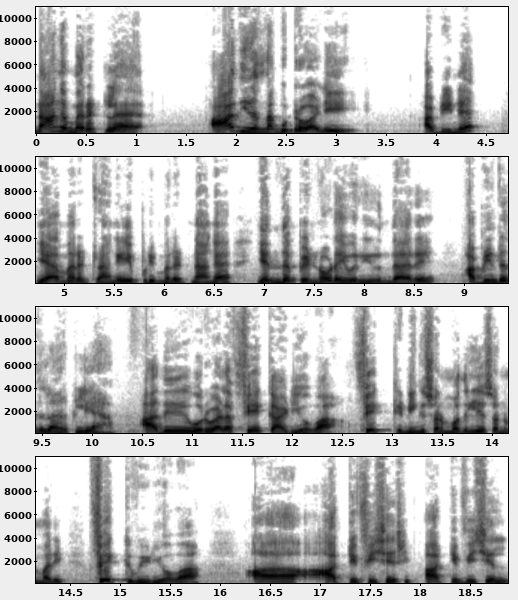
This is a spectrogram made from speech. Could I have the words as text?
நாங்கள் மிரட்டல. ஆதீனம் தான் குற்றவாளி அப்படின்னு ஏன் மிரட்டுறாங்க? எப்படி மிரட்டினாங்க? எந்த பெண்ணோட இவர் இருந்தார்? அப்படின்றதெல்லாம் இருக்கு இல்லையா? அது ஒருவேளை ஃபேக் ஆடியோவா? ஃபேக் நீங்கள் சொன்ன முதல்லயே சொன்ன மாதிரி ஃபேக் வீடியோவா? ஆர்டிஃபிஷியல் ஆர்டிஃபிஷியல்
